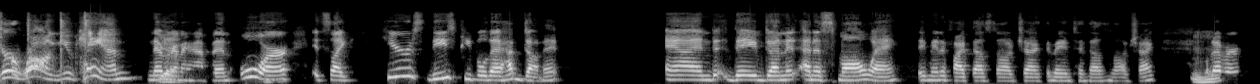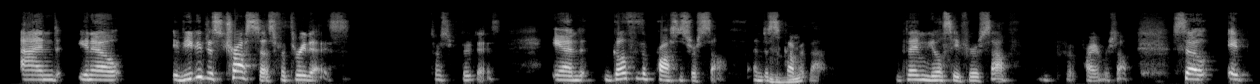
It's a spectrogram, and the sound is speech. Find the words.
you're wrong you can never Yeah. Mm-hmm. going to happen or it's like here's these people that have done it and they've done it in a small way they made a $5000 check they made a $10000 check Mhm. whatever and you know if you could just trust us for three days trust us for three days and go through the process yourself and discover Mm-hmm. that then you'll see for yourself for for yourself so it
